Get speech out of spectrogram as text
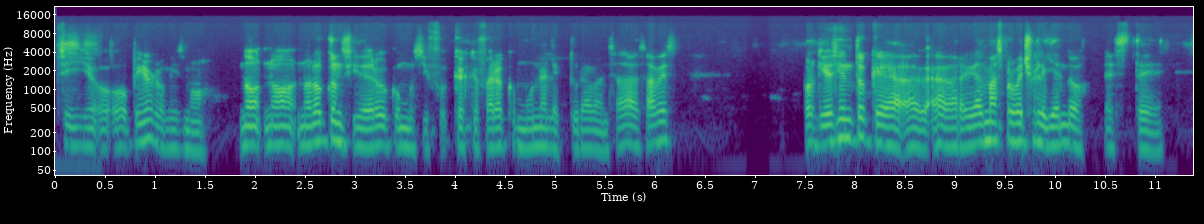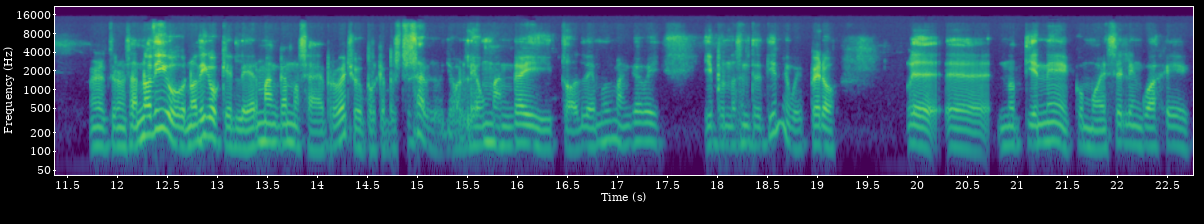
Sí, yo opino lo mismo. No, no, no lo considero como si fu- que, que fuera como una lectura avanzada, ¿sabes? Porque yo siento que agarrarías más provecho leyendo, este, una lectura avanzada. No digo, no digo que leer manga no sea de provecho, güey, porque pues tú sabes, yo leo manga y todos leemos manga, güey, y pues nos entretiene, güey, pero eh, eh, no tiene como ese lenguaje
